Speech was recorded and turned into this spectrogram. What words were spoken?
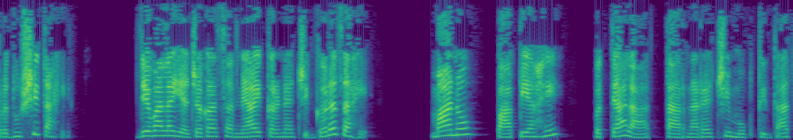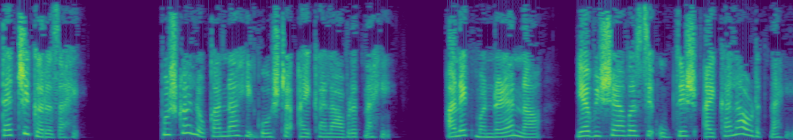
प्रदूषित आहे. देवाला या जगाचा न्याय करण्याची गरज आहे. मानव पापी आहे व त्याला तारणाऱ्याची मुक्तीदात्याची गरज आहे. पुष्कळ लोकांना ही गोष्ट ऐकायला आवडत नाही. अनेक मंडळांना या विषयावरचे उपदेश ऐकायला आवडत नाही.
